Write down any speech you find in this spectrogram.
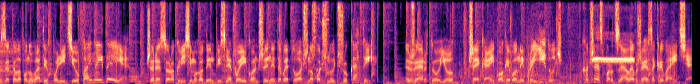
Зателефонувати в поліцію файна ідея. Через 48 годин після твоєї кончини тебе точно почнуть шукати. Жартую, чекай, поки вони приїдуть. Хоча спортзала вже закривається.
